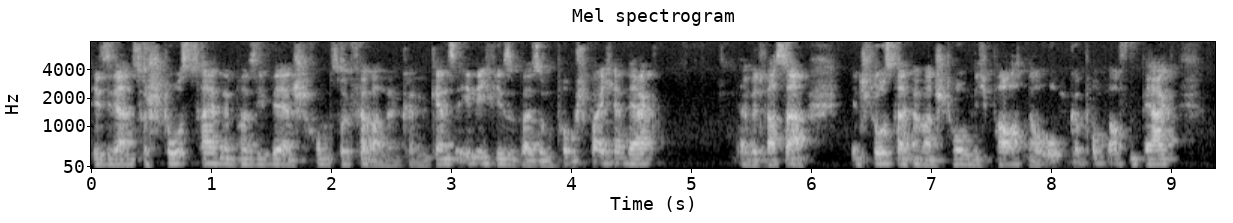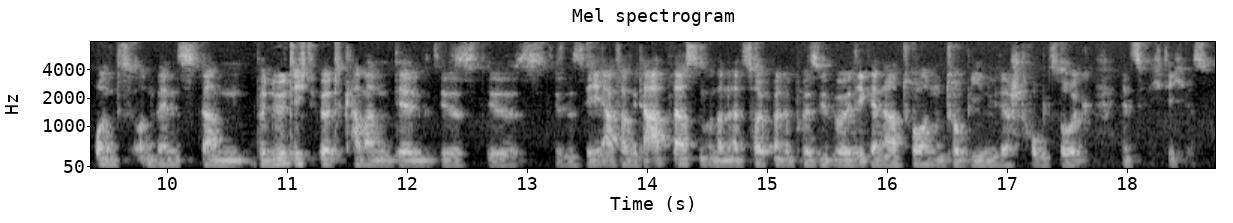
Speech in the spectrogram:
den Sie dann zu Stoßzeiten im Prinzip wieder in Strom zurückverwandeln können. Ganz ähnlich wie so bei so einem Pumpspeicherwerk. Da wird Wasser in Stoßzeiten, wenn man Strom nicht braucht, nach oben gepumpt auf den Berg und, und wenn es dann benötigt wird, kann man den, dieses, dieses, diesen See einfach wieder ablassen und dann erzeugt man im Prinzip über die Generatoren und Turbinen wieder Strom zurück, wenn es wichtig ist.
